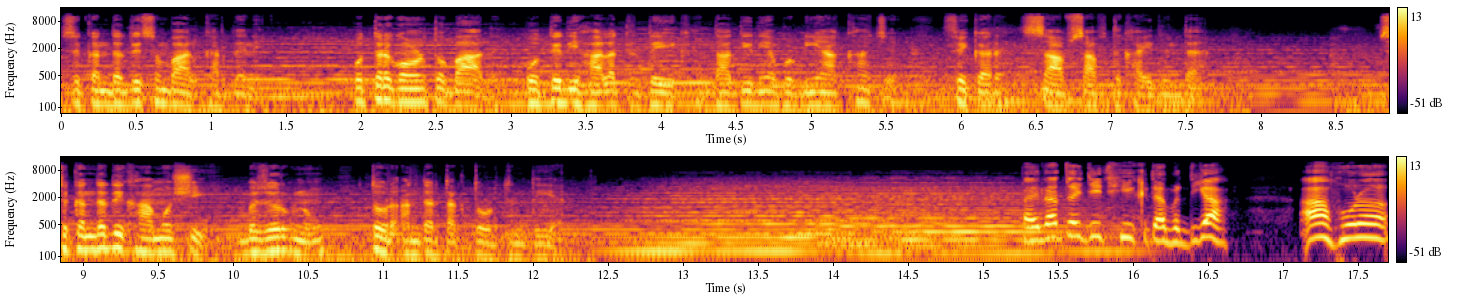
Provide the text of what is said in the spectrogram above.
ਸਿਕੰਦਰ ਦੀ ਸੰਭਾਲ ਕਰਦੇ ਨੇ। ਪੁੱਤਰ ਗਾਉਣ ਤੋਂ ਬਾਅਦ ਪੋਤੇ ਦੀ ਹਾਲਤ ਦੇਖ ਦਾਦੀ ਦੀਆਂ ਬੁੱਢੀਆਂ ਅੱਖਾਂ 'ਚ ਫਿਕਰ ਸਾਫ਼-ਸਾਫ਼ ਦਿਖਾਈ ਦਿੰਦਾ ਹੈ। ਸਿਕੰਦਰ ਦੀ ਖਾਮੋਸ਼ੀ ਬਜ਼ੁਰਗ ਨੂੰ ਧੁਰ ਅੰਦਰ ਤੱਕ ਤੋੜ ਦਿੰਦੀ ਹੈ। ਪਹਿਲਾਂ ਤਾਂ ਜੀ ਠੀਕ ਤਾਂ ਵਧੀਆ। ਆ ਹੁਣ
